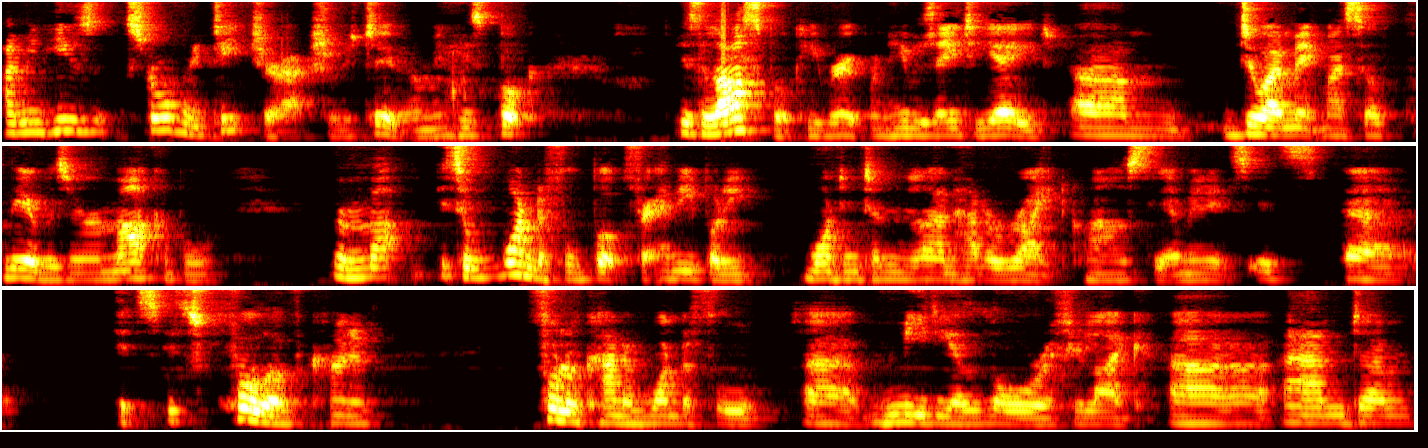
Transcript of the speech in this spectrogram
I mean he's an extraordinary teacher actually too. I mean his book his last book he wrote when he was 88, um, Do I Make Myself Clear, was a remarkable, remar- it's a wonderful book for anybody wanting to learn how to write, honestly. I mean, it's, it's, uh, it's, it's full of kind of, full of kind of wonderful uh, media lore, if you like. Uh, and, um,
